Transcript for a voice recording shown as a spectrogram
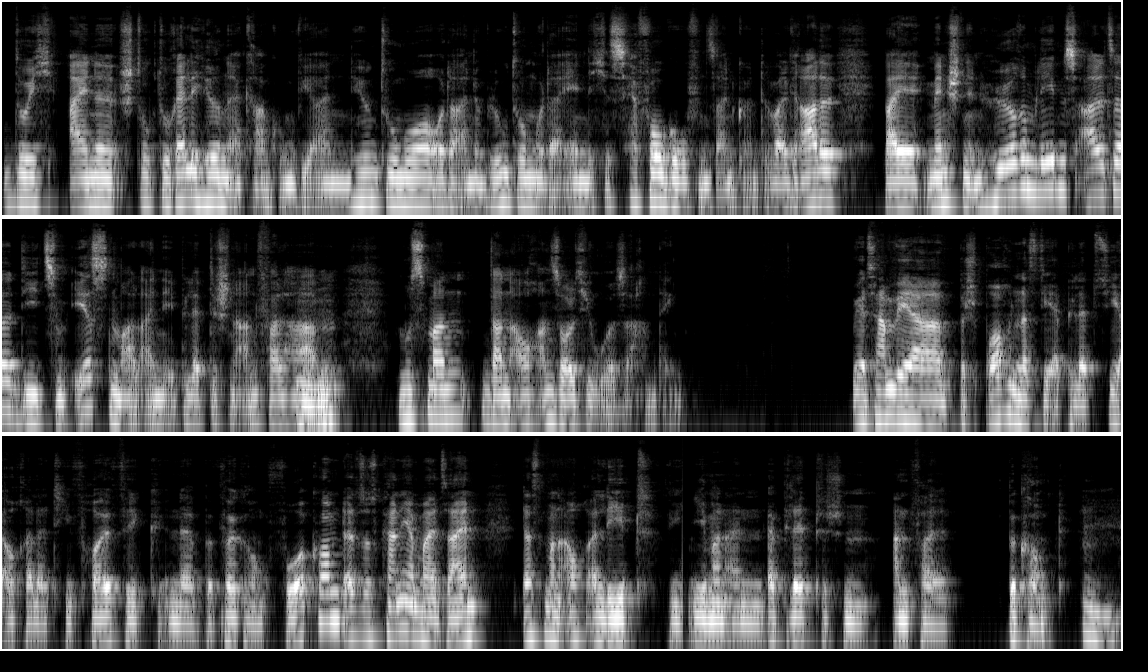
durch eine strukturelle Hirnerkrankung wie einen Hirntumor oder eine Blutung oder ähnliches hervorgerufen sein könnte. Weil gerade bei Menschen in höherem Lebensalter, die zum ersten Mal einen epileptischen Anfall haben, mhm. muss man dann auch an solche Ursachen denken. Jetzt haben wir ja besprochen, dass die Epilepsie auch relativ häufig in der Bevölkerung vorkommt. Also es kann ja mal sein, dass man auch erlebt, wie jemand einen epileptischen Anfall bekommt. Mhm.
